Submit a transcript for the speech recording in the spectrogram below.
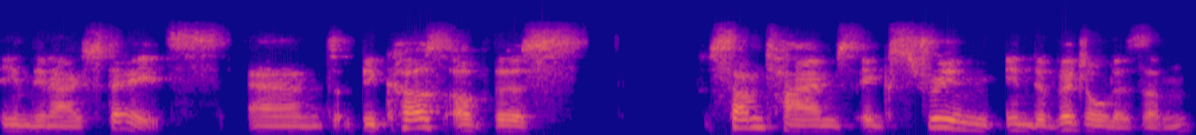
in the United States, and because of this sometimes extreme individualism,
